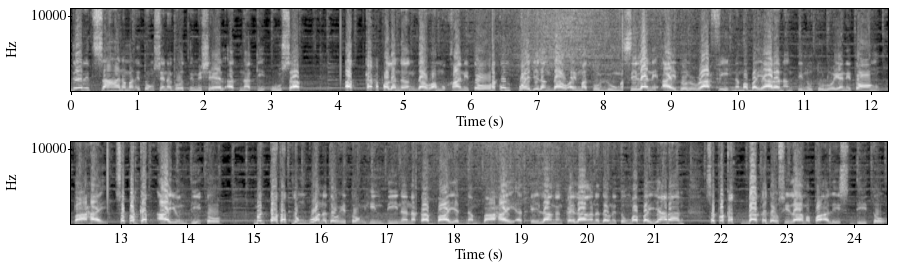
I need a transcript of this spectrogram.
diretsahan naman itong sinagot ni Michelle at nakiusap. At kakapalan na lang daw ang mukha nito kung pwede lang daw ay matulungan sila ni Idol Rafi na mabayaran ang tinutuluyan nitong bahay. Sapagkat ayon dito, magtatatlong buwan na daw itong hindi na nakabayad ng bahay at kailangan kailangan na daw nitong mabayaran sapagkat baka daw sila mapaalis dito.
